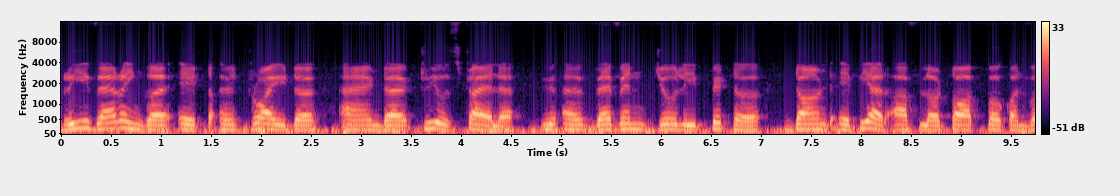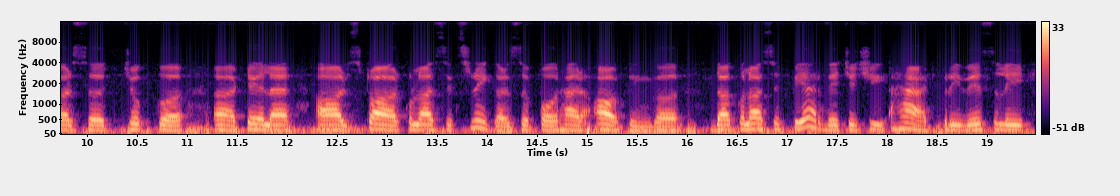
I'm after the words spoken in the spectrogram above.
re-wearing uh, a tried uh, and uh, true style, uh, Vivienne Jolie Pitt donned a pair of low-top Converse Chuck uh, Taylor All-Star Classic sneakers for her outing. The classic pair, which she had previously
